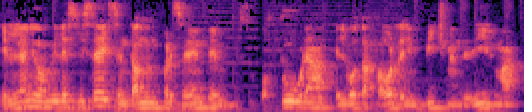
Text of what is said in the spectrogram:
En el año 2016, sentando un precedente en su postura, él vota a favor del impeachment de Dilma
